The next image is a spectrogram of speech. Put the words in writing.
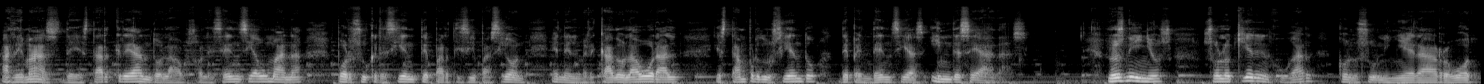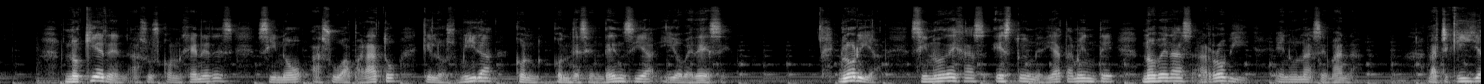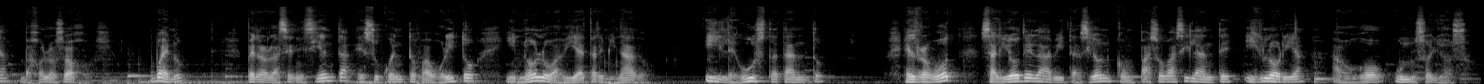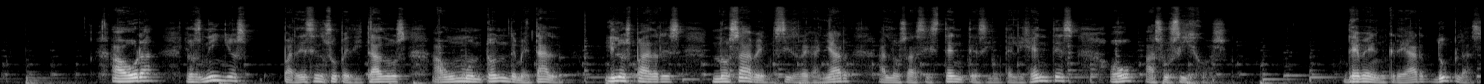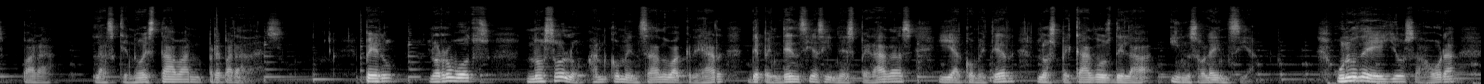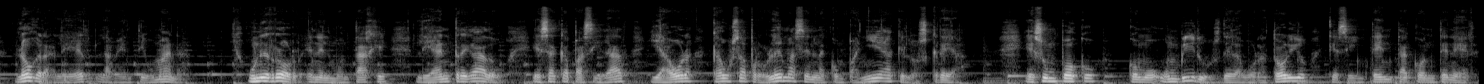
además de estar creando la obsolescencia humana por su creciente participación en el mercado laboral, están produciendo dependencias indeseadas. Los niños solo quieren jugar con su niñera robot. No quieren a sus congéneres, sino a su aparato que los mira con condescendencia y obedece. Gloria, si no dejas esto inmediatamente, no verás a Robbie en una semana. La chiquilla bajó los ojos. Bueno, pero La Cenicienta es su cuento favorito y no lo había terminado. Y le gusta tanto. El robot salió de la habitación con paso vacilante y Gloria ahogó un sollozo. Ahora los niños parecen supeditados a un montón de metal y los padres no saben si regañar a los asistentes inteligentes o a sus hijos deben crear duplas para las que no estaban preparadas. Pero los robots no solo han comenzado a crear dependencias inesperadas y a cometer los pecados de la insolencia. Uno de ellos ahora logra leer la mente humana. Un error en el montaje le ha entregado esa capacidad y ahora causa problemas en la compañía que los crea. Es un poco como un virus de laboratorio que se intenta contener.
